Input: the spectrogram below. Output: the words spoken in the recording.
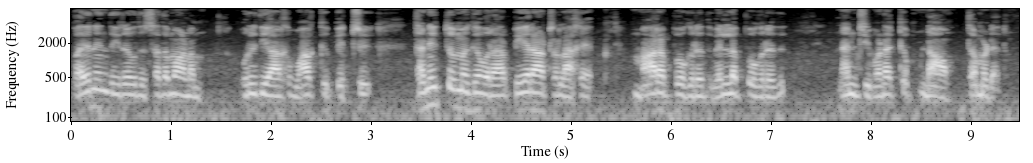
பதினைந்து இருபது சதமானம் உறுதியாக வாக்கு பெற்று தனித்துவமிக ஒரு பேராற்றலாக மாறப்போகிறது வெல்லப்போகிறது. நன்றி வணக்கம். நாம் தமிழர்.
